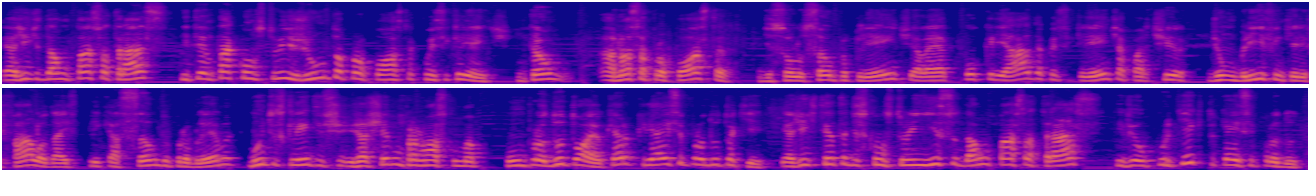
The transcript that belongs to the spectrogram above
é a gente dar um passo atrás e tentar construir junto a proposta com esse cliente. Então, a nossa proposta de solução para o cliente, ela é co-criada com esse cliente a partir de um briefing que ele fala, ou da explicação do problema. Muitos clientes já chegam para nós com, uma, com um produto, ó, eu quero criar esse produto aqui. E a gente tenta desconstruir isso, dar um passo atrás e ver o porquê que tu quer esse produto.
